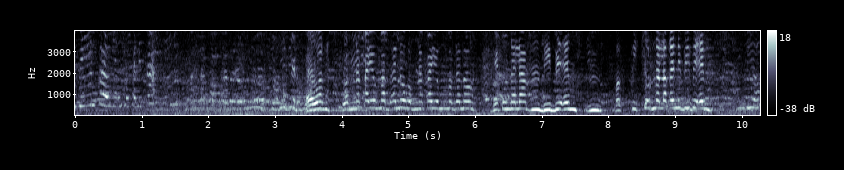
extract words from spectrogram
BBM ka, kami nagsasalita. Eh, wag, wag na kayong mag ano, wag na kayong mag ano. Dito na lang, mm, BBM. Mm, mag picture na lang kayo ni BBM. Hindi ah.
